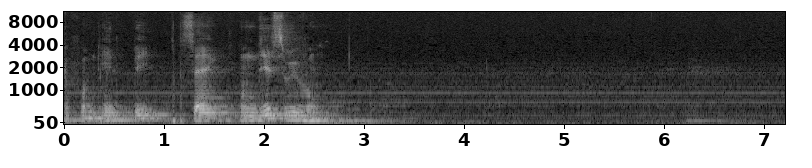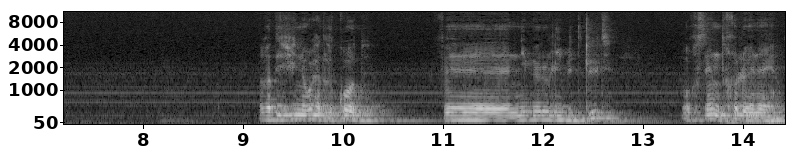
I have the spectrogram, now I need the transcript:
عفوا L P 5 وندير suivant غادي يجينا واحد الكود في ال numéro اللي بدلت وخصني ندخلو هنايا.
